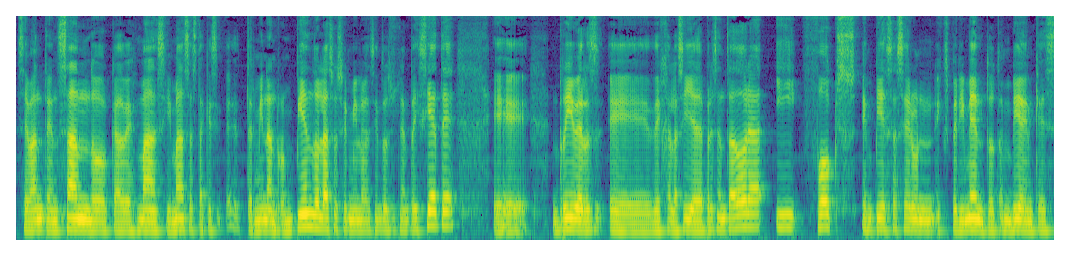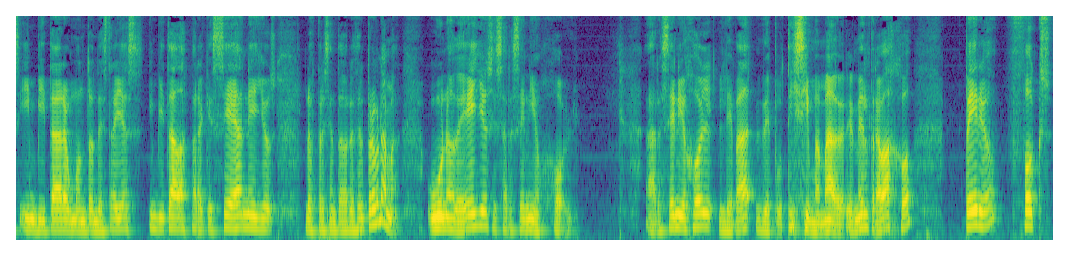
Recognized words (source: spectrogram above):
se van tensando cada vez más y más hasta que eh, terminan rompiendo lazos en 1987. Eh, Rivers eh, deja la silla de presentadora y Fox empieza a hacer un experimento también, que es invitar a un montón de estrellas invitadas para que sean ellos los presentadores del programa. Uno de ellos es Arsenio Hall. Arsenio Hall le va de putísima madre en el trabajo, pero Fox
